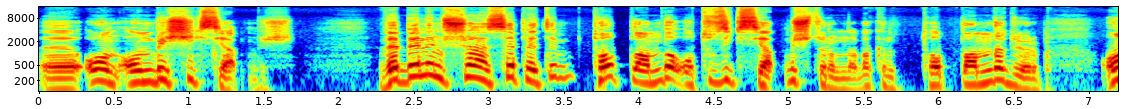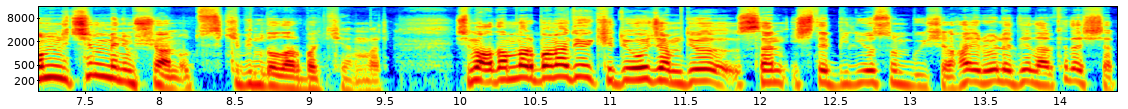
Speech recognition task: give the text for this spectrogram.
e, 10-15x yapmış. Ve benim şu an sepetim toplamda 30x yapmış durumda. Bakın toplamda diyorum. Onun için benim şu an 32 bin dolar bakiyem var. Şimdi adamlar bana diyor ki diyor hocam diyor sen işte biliyorsun bu işi. Hayır öyle değil arkadaşlar.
